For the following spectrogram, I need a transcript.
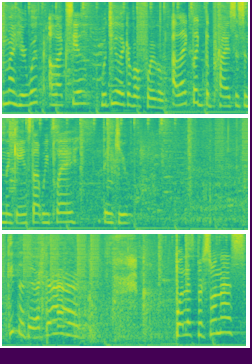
Am I here with? Alexia, What do you like about Fuego? I like like the prizes and the games that we play. Thank you. Quítate de acá. Por las personas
